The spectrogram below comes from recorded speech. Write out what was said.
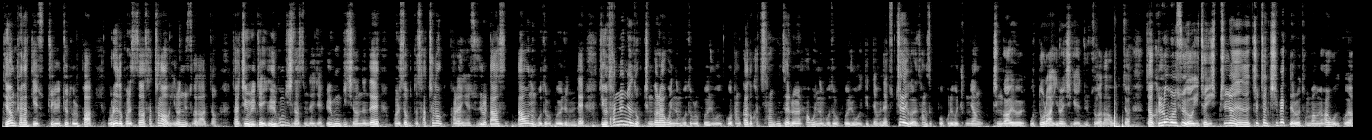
대형 변압기 수출 1조 돌파. 올해도 벌써 4천억 이런 뉴스가 나왔죠. 자, 지금 이제 1분기 지났습니다. 이제 1분기 지났는데 벌써부터 4천억 가량의 수주를 따, 따오는 모습을 보여줬는데 지금 3년 연속 증가를 하고 있는 모습을 보여주고 있고 단가도 같이 상승세를 하고 있는 모습을 보여주고 있기 때문에 수출액은 상승폭 그리고 중량 증가율 웃돌아 이런 식의 뉴스가 나오고 있죠. 자, 글로벌 수요 2027년에는 7,700대로 전망을 하고 있고요.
